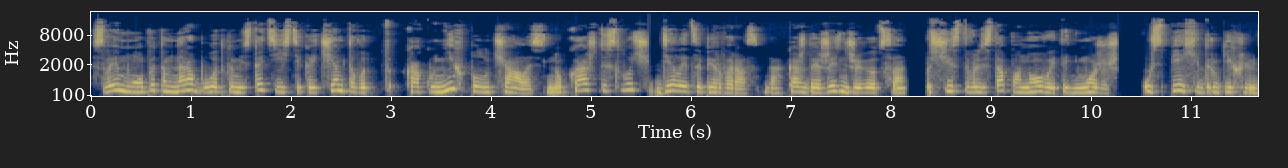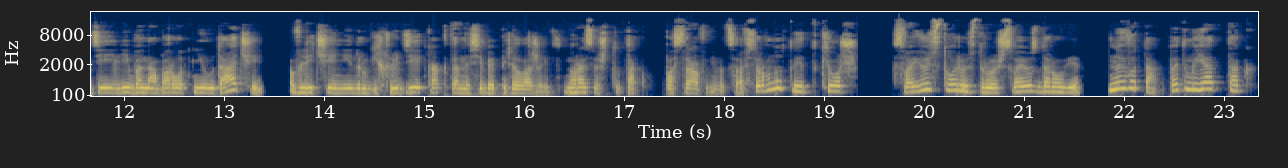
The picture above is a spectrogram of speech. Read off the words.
своим опытом, наработками, статистикой, чем-то вот как у них получалось. Но каждый случай делается первый раз. Да. Каждая жизнь живется с чистого листа по новой. Ты не можешь успехи других людей, либо наоборот неудачи в лечении других людей как-то на себя переложить. Ну разве что так посравниваться. А все равно ты ткешь свою историю, строишь свое здоровье. Ну и вот так. Поэтому я так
